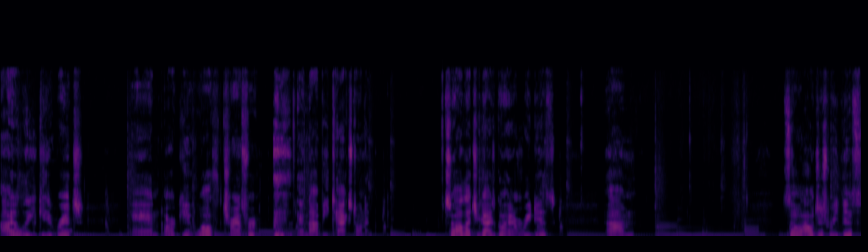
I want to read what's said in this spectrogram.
idly get rich and or get wealth transfer and not be taxed on it. So I'll let you guys go ahead and read this. Um, so I'll just read this.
